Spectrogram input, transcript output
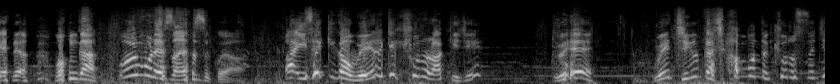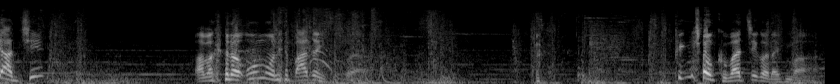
얘는 뭔가 꿀물에 쌓였을 거야. 아, 이 새끼가 왜 이렇게 큐를 아끼지? 왜, 왜 지금까지 한 번도 큐를 쓰지 않지? 아마 그런 우문에 빠져 있을 거야. 핑좀 그만 찍어라, 임마.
